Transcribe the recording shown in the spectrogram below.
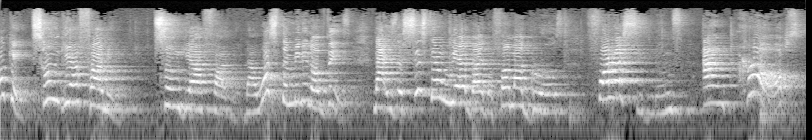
Okay, Taungya farming. Taungya farming. Now, what's the meaning of this? Now, it's a system whereby the farmer grows forest seedlings and crops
